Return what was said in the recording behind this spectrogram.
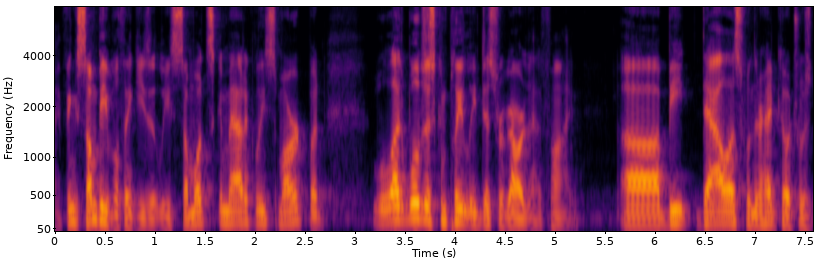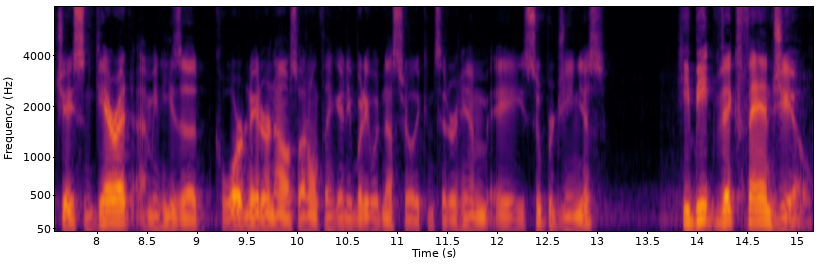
I think some people think he's at least somewhat schematically smart, but we'll, we'll just completely disregard that. Fine. Uh, beat Dallas when their head coach was Jason Garrett. I mean, he's a coordinator now, so I don't think anybody would necessarily consider him a super genius. He beat Vic Fangio.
